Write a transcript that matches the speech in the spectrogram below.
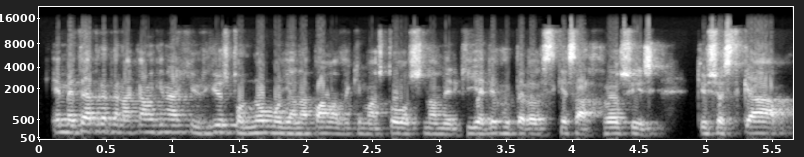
Και μετά έπρεπε να κάνω και ένα χειρουργείο στον νόμο για να πάω να δοκιμαστώ στην Αμερική, γιατί έχω υπερελαστικέ αρθρώσεις και ουσιαστικά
